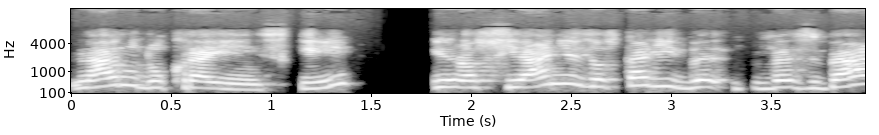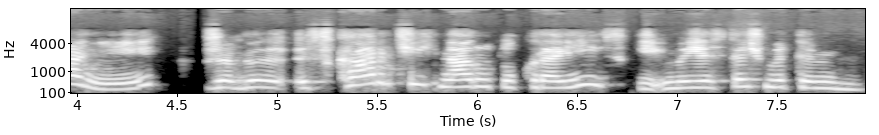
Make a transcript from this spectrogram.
naród ukraiński i Rosjanie zostali we- wezwani, żeby skarcić naród ukraiński. My jesteśmy tym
